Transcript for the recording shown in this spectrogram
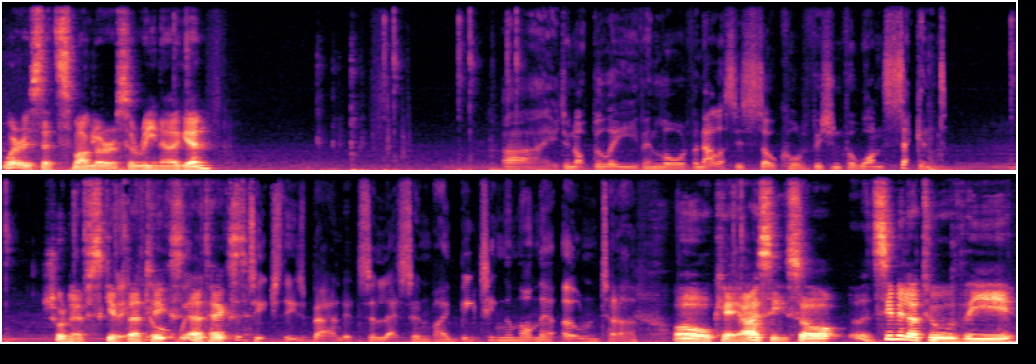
Where is that smuggler's arena again? I do not believe in Lord Vanalis's so-called vision for one second. Shouldn't have skipped that you're text. willing Uh, text. To teach these bandits a lesson by beating them on their own turf. Oh, okay, I see. So similar to the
